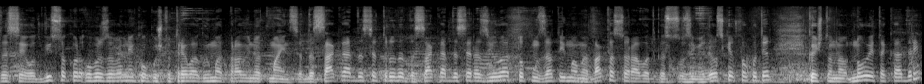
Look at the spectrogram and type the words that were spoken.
да се од високо образование колку што треба да го имаат правилниот мајндсет, да сакаат да се трудат, да сакаат да се развиваат, токму затоа имаме ваква соработка со земјоделскиот факултет, кај што на новите кадри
